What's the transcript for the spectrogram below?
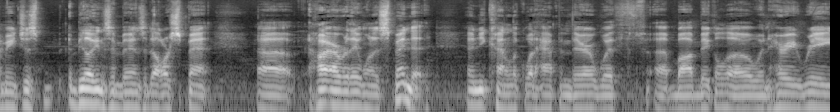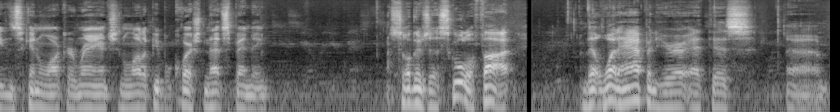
mean, just billions and billions of dollars spent uh, however they want to spend it. And you kind of look what happened there with uh, Bob Bigelow and Harry Reid and Skinwalker Ranch, and a lot of people question that spending. So there's a school of thought that what happened here at this um,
